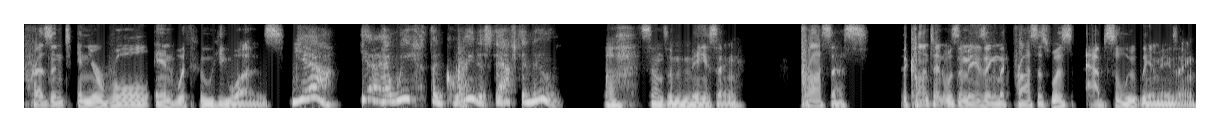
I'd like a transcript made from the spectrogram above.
present in your role and with who he was. Yeah. Yeah. And we had the greatest afternoon. Oh, sounds amazing. Process. The content was amazing. The process was absolutely amazing.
